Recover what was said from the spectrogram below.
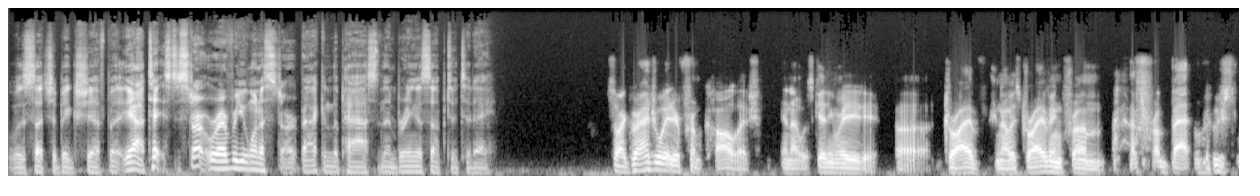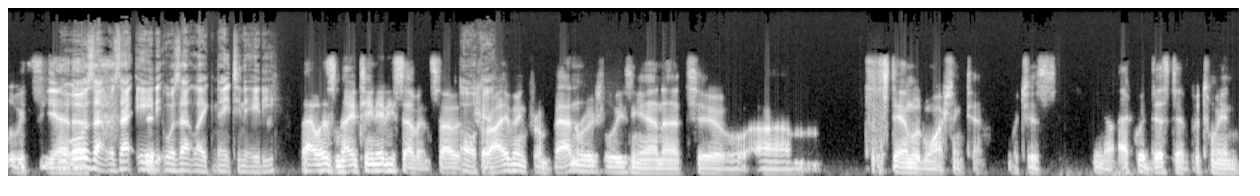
was such a big shift. But yeah, t- start wherever you want to start back in the past and then bring us up to today. So I graduated from college and I was getting ready to uh, drive. You know, I was driving from from Baton Rouge, Louisiana. What was that? Was that 80? was that like 1980? That was 1987. So I was oh, okay. driving from Baton Rouge, Louisiana to um, to Stanwood, Washington, which is, you know, equidistant between,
